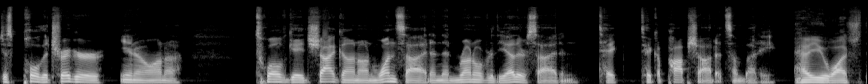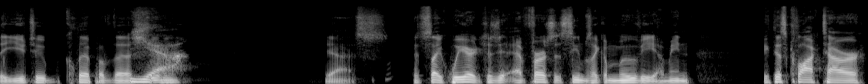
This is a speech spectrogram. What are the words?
just pull the trigger, you know, on a 12 gauge shotgun on one side and then run over to the other side and take take a pop shot at somebody. Have you watched the YouTube clip of the Yeah. shooting? Yes. It's like weird because at first it seems like a movie. I mean, like this clock tower,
